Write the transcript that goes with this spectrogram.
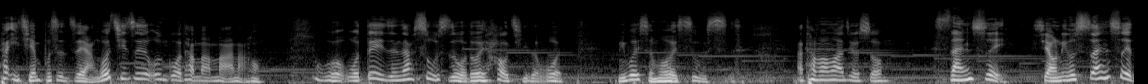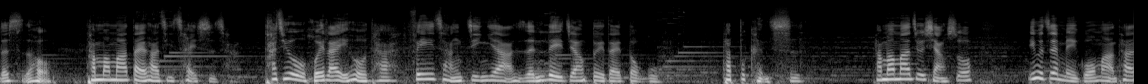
他以前不是这样。我其实问过他妈妈了哈。我我对人家素食，我都会好奇的问：你为什么会素食？啊，他妈妈就说：三岁，小牛三岁的时候，他妈妈带他去菜市场。他就回来以后，他非常惊讶人类这样对待动物，他不肯吃。他妈妈就想说，因为在美国嘛，他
